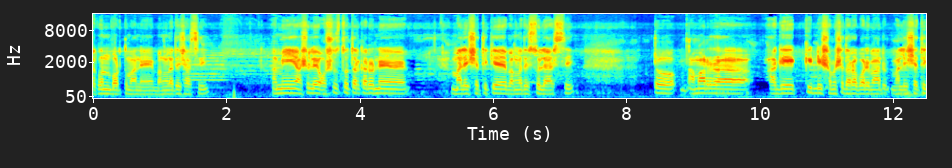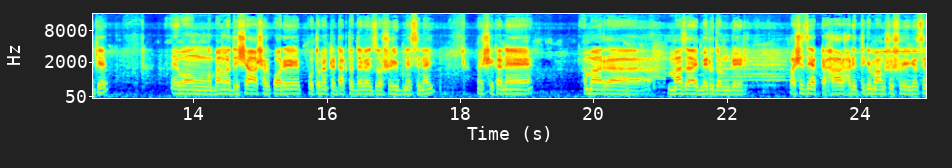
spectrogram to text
এখন বর্তমানে বাংলাদেশ আছি। আমি আসলে অসুস্থতার কারণে মালয়েশিয়া থেকে বাংলাদেশ চলে আসছি। তো আমার আগে কিডনির সমস্যা ধরা পড়ে মার, মালয়েশিয়া থেকে এবং বাংলাদেশে আসার পরে প্রথমে একটা ডাক্তার দেখায় যশোর ইবনে সিনাই। সেখানে আমার মাজায় মেরুদণ্ডের পাশে যে একটা হাড়, হাড়ের থেকে মাংস সরে গেছে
